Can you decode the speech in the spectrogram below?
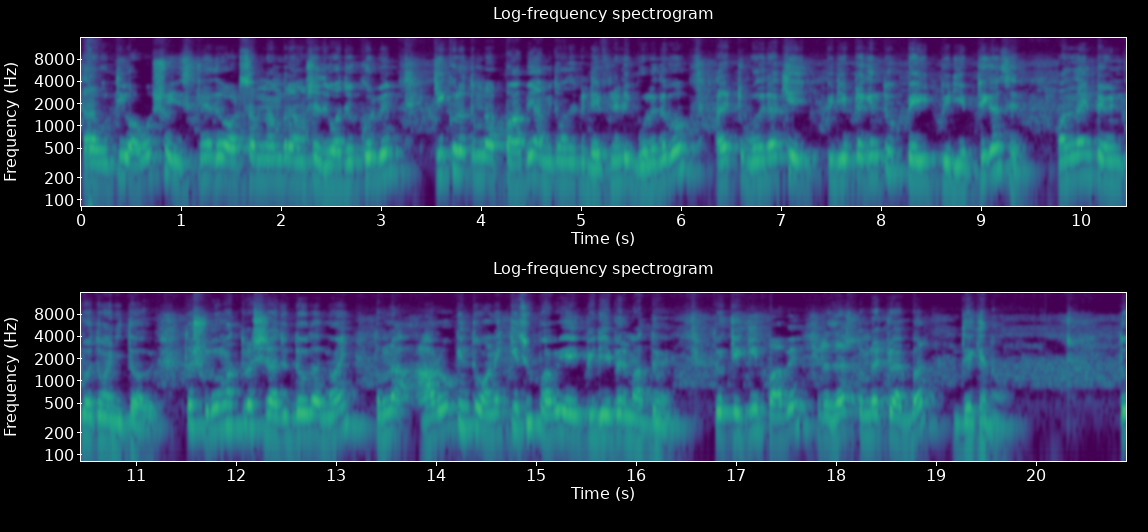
তারা অতি অবশ্যই স্ক্রিনে দেওয়া হোয়াটসঅ্যাপ নাম্বারে আমার সাথে যোগাযোগ করবে। কী করে তোমরা পাবে আমি তোমাদেরকে ডেফিনেটলি বলে দেবো। আর একটু বলে রাখি, এই পিডিএফটা কিন্তু পেইড পিডিএফ, ঠিক আছে? অনলাইন পেমেন্ট করে তোমায় নিতে হবে। তো শুধুমাত্র সিরাজউদ্দৌলা নয়, তোমরা আরও কিন্তু অনেক কিছু পাবে এই পিডিএফের মাধ্যমে। তো কী কী পাবে সেটা জাস্ট তোমরা একটু একবার দেখে নাও। তো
